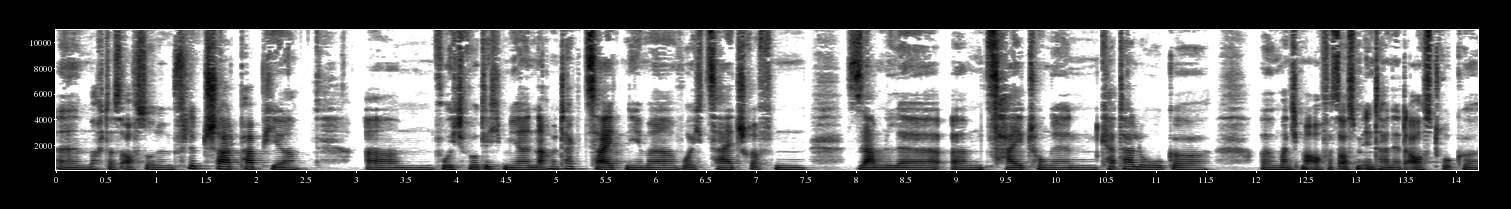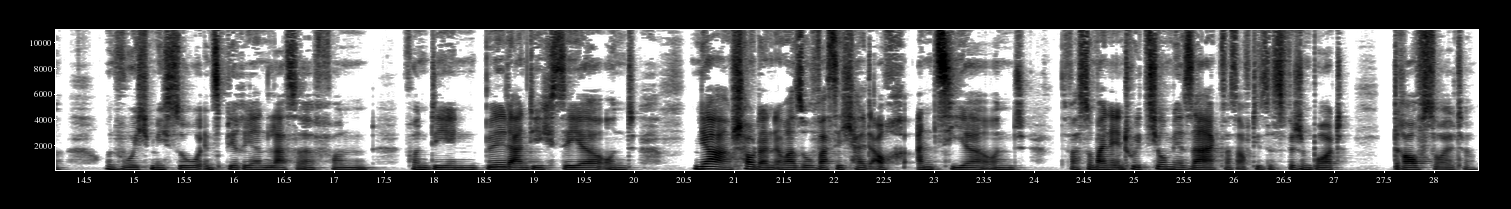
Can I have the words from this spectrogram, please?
äh, mache das auf so einem Flipchart-Papier, ähm, wo ich wirklich mir Nachmittag Zeit nehme, wo ich Zeitschriften sammle, ähm, Zeitungen, Kataloge, äh, manchmal auch was aus dem Internet ausdrucke und wo ich mich so inspirieren lasse von von den Bildern, die ich sehe und ja, schau dann immer so, was ich halt auch anziehe und was so meine Intuition mir sagt, was auf dieses Vision Board drauf sollte.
